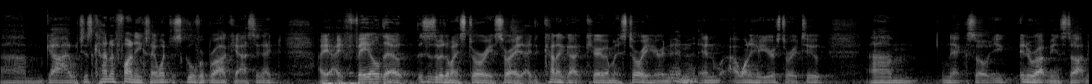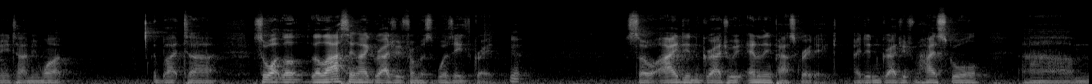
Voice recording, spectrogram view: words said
um, guy, which is kind of funny because I went to school for broadcasting. I, I, I failed out. This is a bit of my story. Sorry, I, I kind of got carried on my story here, and, and, and I want to hear your story too, um, Nick. So you interrupt me and stop me anytime you want. But uh, so what, the, the last thing I graduated from was, was eighth grade. Yeah. So I didn't graduate anything past grade eight. I didn't graduate from high school. Um,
